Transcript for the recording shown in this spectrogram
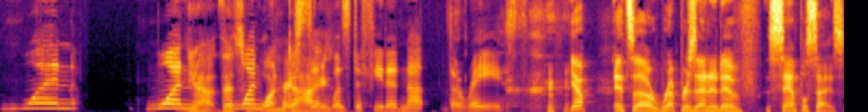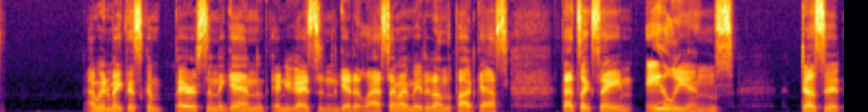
one, one, Yeah, that's one, one person guy. was defeated, not the race. Yep, it's a representative sample size. I'm going to make this comparison again, and you guys didn't get it last time I made it on the podcast. That's like saying aliens doesn't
